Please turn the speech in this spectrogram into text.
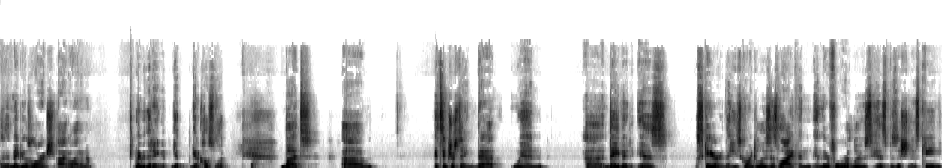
Uh, maybe it was a large idol. I don't know. Maybe they didn't get, get a close look. But um, it's interesting that when uh, David is scared that he's going to lose his life and, and therefore lose his position as king,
